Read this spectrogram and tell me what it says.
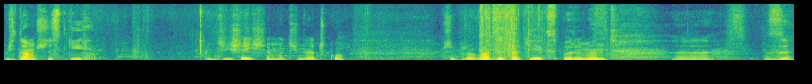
Witam wszystkich. W dzisiejszym odcineczku przeprowadzę taki eksperyment e, z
